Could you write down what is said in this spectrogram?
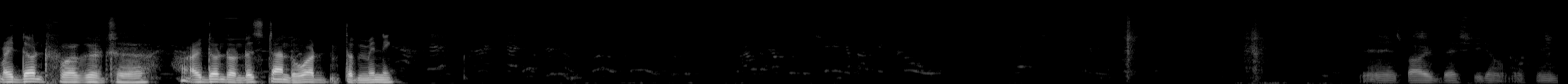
I don't forget. Uh, I don't understand what the meaning. Yeah, it's probably best you don't, my friend.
